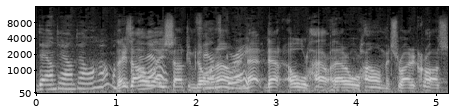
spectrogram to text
downtown Tullahoma. There's always something going Sounds on. Great. And that, that old house, that old home, it's right across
